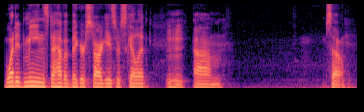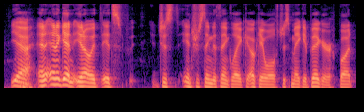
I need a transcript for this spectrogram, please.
what it means to have a bigger stargazer skillet. Mm-hmm. Um, so Yeah. Yeah. And, and again, you know, it, it's just interesting to think like, okay, well, just make it bigger, but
